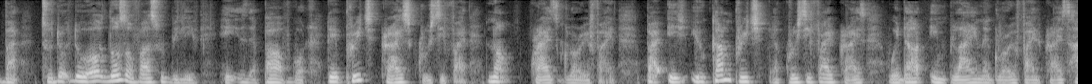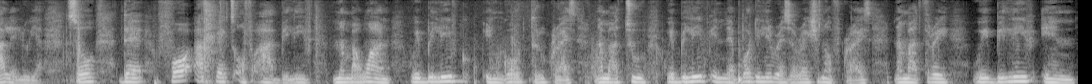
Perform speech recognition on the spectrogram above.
but to those of us who believe he is the power of God. They preach Christ crucified not Christ glorified. But you can't preach a crucified Christ without implying a glorified Christ hallelujah. So the four aspects of our belief. Number one we believe in God through Christ. Number two we believe in the bodily resurrection of Christ. Number three we believe in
